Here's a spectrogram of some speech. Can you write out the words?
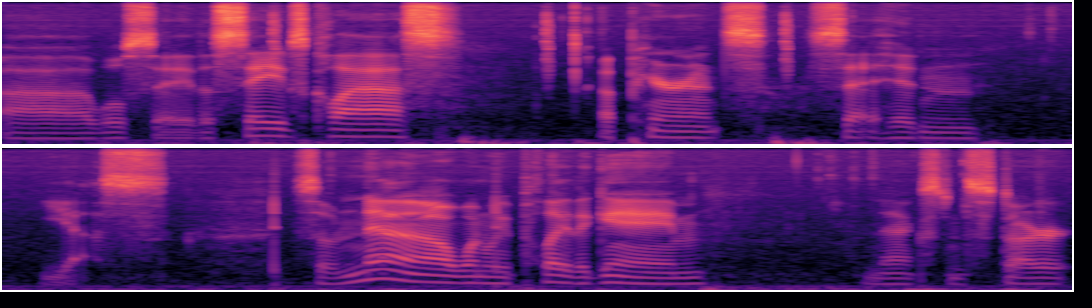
Uh, we'll say the saves class, appearance, set hidden, yes. So now when we play the game, next and start,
